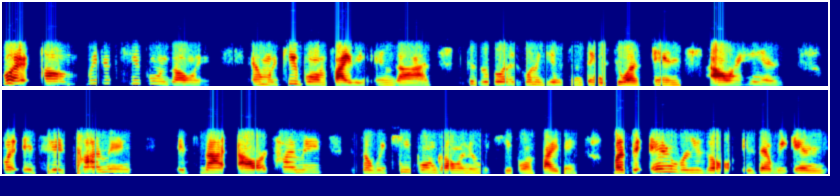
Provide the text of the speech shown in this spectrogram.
But um, we just keep on going and we keep on fighting in God because the Lord is going to give some things to us in our hands. But it's His timing. It's not our timing. So we keep on going and we keep on fighting. But the end result is that we end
